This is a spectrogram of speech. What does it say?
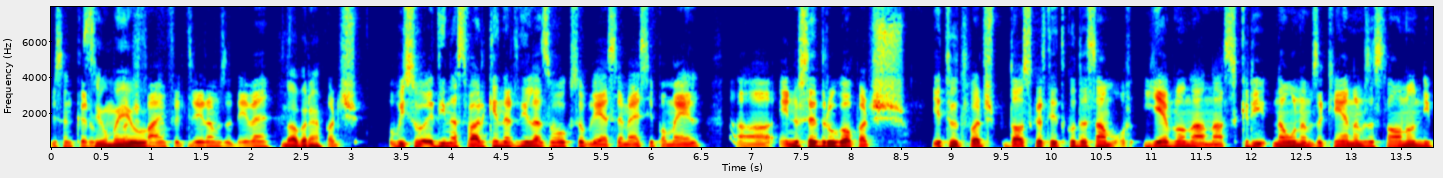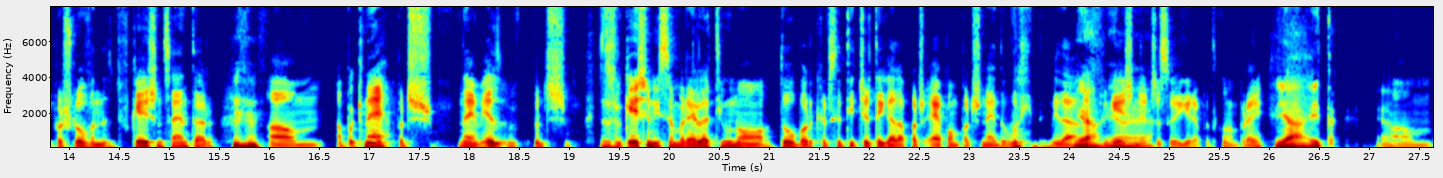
mislim, kar Si omejil. pač fajn filtriram zadeve. Dobro, je. Pač v bistvu edina stvar, ki je naredila zvok, so bili SMS-i pa mail uh, in vse drugo pač. Je tudi pač doskrat je tako, da sam je bilo na, na, skri, na unem zaklenjenem zaslonu, ni pa šlo v notification center. Mhm. Um, ampak ne, pač ne vem, jaz pač z notificationi sem relativno dober, kar se tiče tega, da pač Apple pač ne dovoli, da mi da Ja, notification, ja, ja. če so igre in tako naprej. Ja, itak. Ja. Um,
